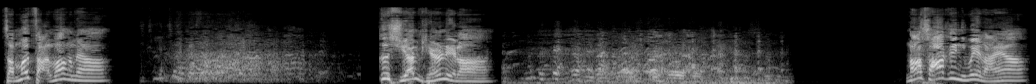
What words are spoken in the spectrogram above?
怎么展望呢？搁许愿瓶里了？拿啥给你未来呀？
